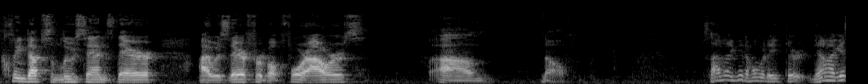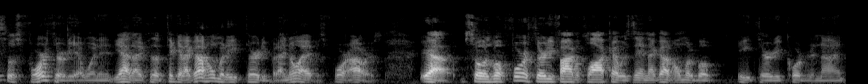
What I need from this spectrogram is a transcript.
cleaned up some loose ends there. I was there for about four hours. Um, no. So how did I get home at eight thirty? No, I guess it was four thirty. I went in. Yeah, because I'm thinking I got home at eight thirty, but I know it was four hours. Yeah, so it was about four thirty, five o'clock. I was in. I got home at about eight thirty, quarter to nine.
